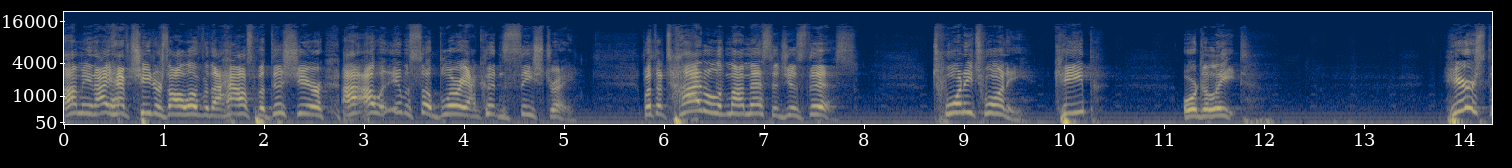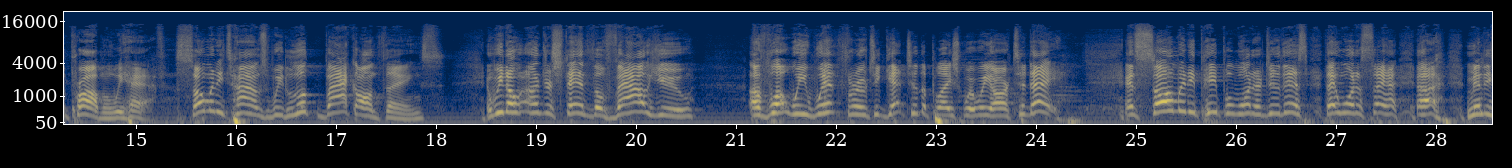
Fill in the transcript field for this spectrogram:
I mean, I have cheaters all over the house, but this year I, I, it was so blurry I couldn't see straight. But the title of my message is this 2020 Keep or Delete. Here's the problem we have. So many times we look back on things and we don't understand the value of what we went through to get to the place where we are today. And so many people want to do this. They want to say, uh, Mindy,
